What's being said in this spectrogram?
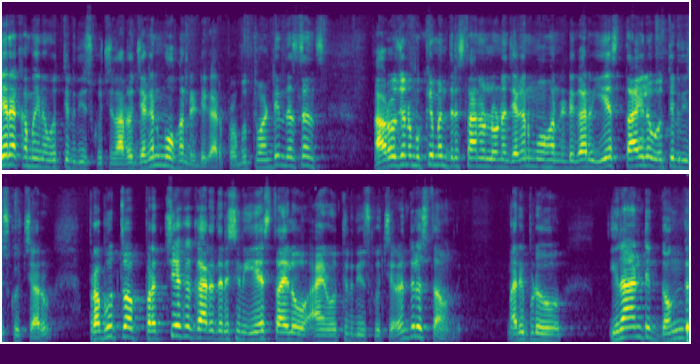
ఏ రకమైన ఒత్తిడి తీసుకొచ్చింది? ఆ రోజు జగన్మోహన్ రెడ్డి గారు ప్రభుత్వం అంటే ఇన్ ద సెన్స్ ఆ రోజున ముఖ్యమంత్రి స్థానంలో ఉన్న జగన్మోహన్ రెడ్డి గారు ఏ స్థాయిలో ఒత్తిడి తీసుకొచ్చారు? ప్రభుత్వ ప్రత్యేక కార్యదర్శిని ఏ స్థాయిలో ఆయన ఒత్తిడి తీసుకొచ్చారని తెలుస్తూ ఉంది. మరి ఇప్పుడు ఇలాంటి దొంగ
